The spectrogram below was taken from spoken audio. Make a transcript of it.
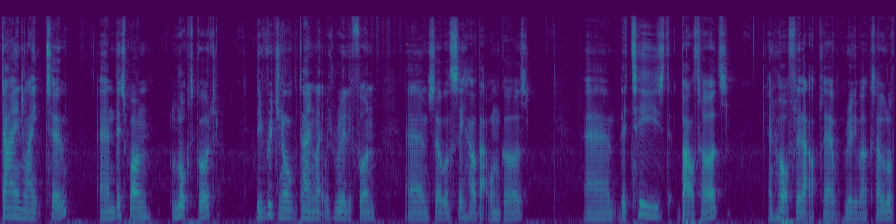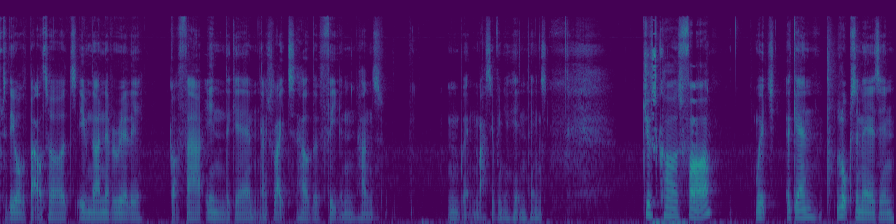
Dying Light 2, and this one looked good. The original Dying Light was really fun, um, so we'll see how that one goes. Um, they teased Battletoads, and hopefully that'll play really well because I loved the old Battletoads, even though I never really got far in the game. I just liked how the feet and hands went massive when you're hitting things. Just Cause 4, which again looks amazing,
